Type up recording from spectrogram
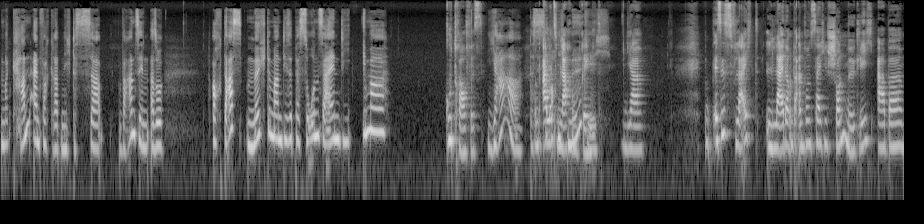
man kann einfach gerade nicht. Das ist ja Wahnsinn. Also auch das möchte man diese Person sein, die immer gut drauf ist. Ja, das und ist alle zum Lachen möglich. bringt. Ja. Es ist vielleicht leider unter Anführungszeichen schon möglich, aber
